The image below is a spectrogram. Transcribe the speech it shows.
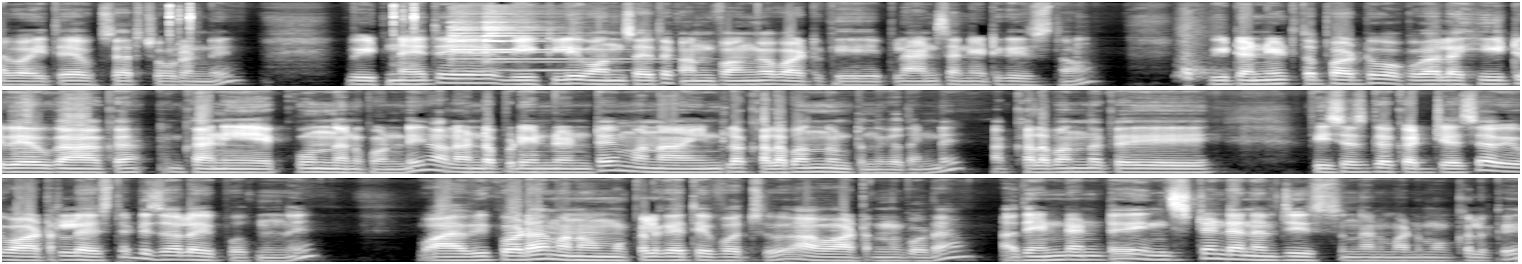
అవి అయితే ఒకసారి చూడండి. వీటిని అయితే వీక్లీ వన్స్ అయితే కన్ఫామ్గా వాటికి ప్లాంట్స్ అన్నిటికీ ఇస్తాం. వీటన్నిటితో పాటు ఒకవేళ హీట్ వేవ్ కాక కానీ ఎక్కువ ఉందనుకోండి అలాంటప్పుడు ఏంటంటే మన ఇంట్లో కలబంద ఉంటుంది కదండి. ఆ కలబందకి పీసెస్గా కట్ చేసి అవి వాటర్లో వేస్తే డిజాల్వ్ అయిపోతుంది. అవి కూడా మనం మొక్కలకైతే ఇవ్వచ్చు ఆ వాటర్ని కూడా. అదేంటంటే ఇన్స్టెంట్ ఎనర్జీ ఇస్తుంది అనమాట మొక్కలకి.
